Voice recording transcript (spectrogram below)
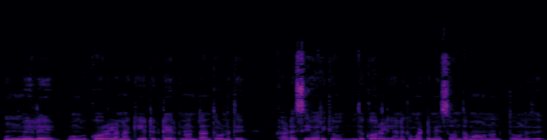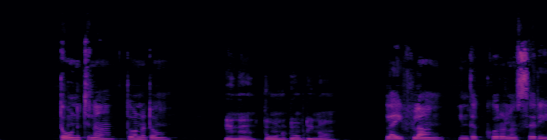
உண்மையிலே உங்கள் குரலை நான் கேட்டுக்கிட்டே இருக்கணும்னு தான் தோணுது. கடைசி வரைக்கும் இந்த குரல் எனக்கு மட்டுமே சொந்தமாகணும்னு தோணுது. தோணுச்சுன்னா தோணட்டும். ஏங்க தோணட்டும் அப்படின்னா? லைஃப் லாங் இந்த குரலும் சரி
